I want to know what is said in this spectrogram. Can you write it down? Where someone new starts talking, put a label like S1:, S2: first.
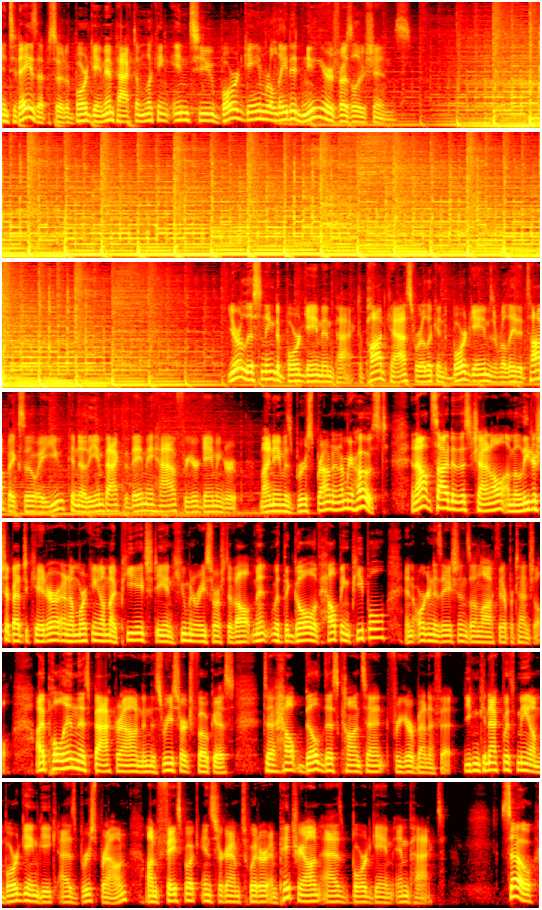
S1: In today's episode of Board Game Impact, I'm looking into board game related New Year's resolutions. You're listening to Board Game Impact, a podcast where I look into board games and related topics so that way you can know the impact that they may have for your gaming group. My name is Bruce Brown and I'm your host. And outside of this channel, I'm a leadership educator and I'm working on my PhD in human resource development with the goal of helping people and organizations unlock their potential. I pull in this background and this research focus to help build this content for your benefit. You can connect with me on Board Game Geek as Bruce Brown, on Facebook, Instagram, Twitter, and Patreon as Board Game Impact. So,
